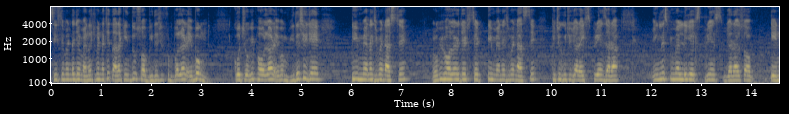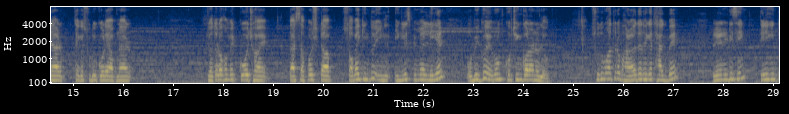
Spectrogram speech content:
সি সিমেন্টের যে ম্যানেজমেন্ট আছে, তারা কিন্তু সব বিদেশি ফুটবলার এবং কোচ রবি ফাউলার এবং বিদেশি যে টিম ম্যানেজমেন্ট আসছে, রবি ফাউলারের যে সেট টিম ম্যানেজমেন্ট আসছে, কিছু কিছু যারা এক্সপিরিয়েন্স যারা ইংলিশ প্রিমিয়ার লিগে এক্সপিরিয়েন্স যারা সব ট্রেনার থেকে শুরু করে আপনার যত রকমের কোচ হয়, তার সাপোর্ট স্টাফ সবাই কিন্তু ইংলিশ প্রিমিয়ার লিগের অভিজ্ঞ এবং কোচিং করানো লোক। শুধুমাত্র ভারতে থেকে থাকবে রেনিডি সিং, তিনি কিন্তু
